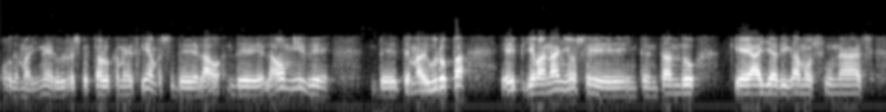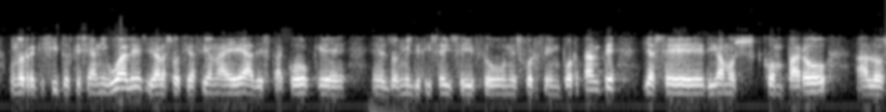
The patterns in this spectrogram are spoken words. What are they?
o de marinero. Y respecto a lo que me decían pues de la, de la OMI, de del tema de Europa eh, llevan años eh, intentando que haya, digamos, unas, unos requisitos que sean iguales. Ya la asociación AEA e destacó que en el 2016 se hizo un esfuerzo importante. Ya se, digamos, comparó a los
